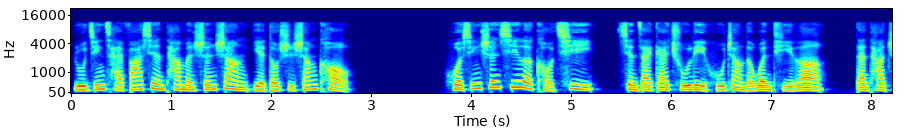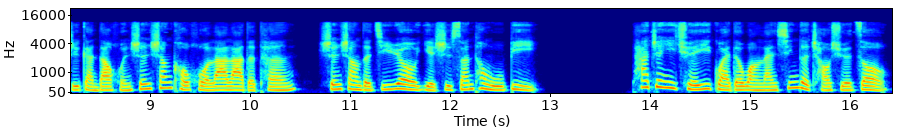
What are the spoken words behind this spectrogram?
如今才发现他们身上也都是伤口。火星深吸了口气。现在该处理虎掌的问题了，但他只感到浑身伤口火辣辣的疼，身上的肌肉也是酸痛无比。他正一瘸一拐的往蓝星的巢穴走，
